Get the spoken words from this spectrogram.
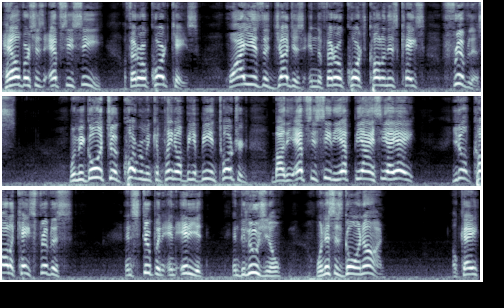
Hale versus FCC, a federal court case. Why is the judges in the federal courts calling this case frivolous? When we go into a courtroom and complain about being tortured by the FCC, the FBI, and CIA, you don't call a case frivolous and stupid and idiot and delusional when this is going on. Okay?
